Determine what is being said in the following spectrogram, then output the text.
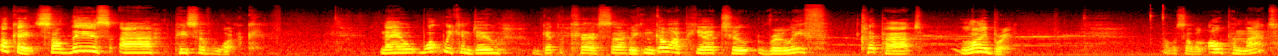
Okay, so there's a piece of work. Now what we can do, get the cursor, we can go up here to Relief Clip Art Library. So we'll open that.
